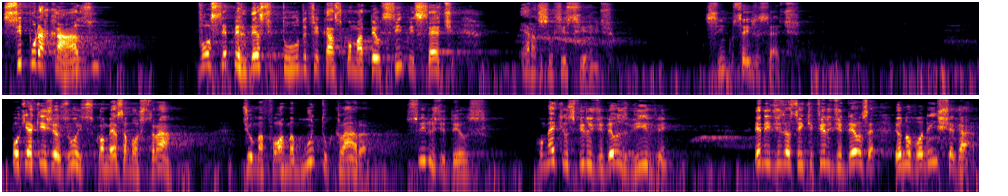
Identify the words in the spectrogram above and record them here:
se por acaso você perdesse tudo e ficasse com Mateus 5 e 7, era suficiente. 5, 6 e 7. Porque aqui Jesus começa a mostrar de uma forma muito clara os filhos de Deus. Como é que os filhos de Deus vivem? Ele diz assim que filho de Deus, é, eu não vou nem chegar,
